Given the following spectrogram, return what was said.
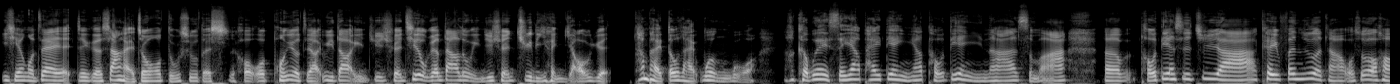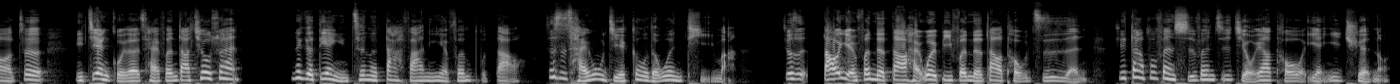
以前我在这个上海中欧读书的时候，我朋友只要遇到影剧圈，其实我跟大陆影剧圈距离很遥远，他们还都来问我，可不可以谁要拍电影要投电影啊，什么啊，呃，投电视剧啊，可以分润啊。我说哈，这你见鬼了才分到，就算那个电影真的大发，你也分不到，这是财务结构的问题嘛。就是导演分得到，还未必分得到投资人。其实大部分十分之九要投演艺圈哦，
